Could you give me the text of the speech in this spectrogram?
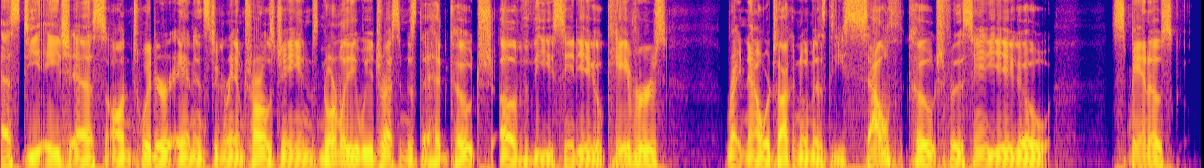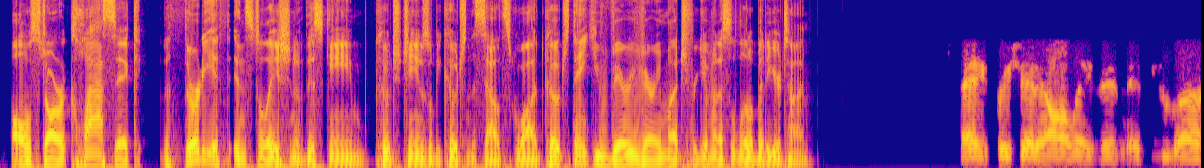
SDHS on Twitter and Instagram. Charles James. Normally, we address him as the head coach of the San Diego Cavers. Right now, we're talking to him as the South coach for the San Diego Spanos All Star Classic. The 30th installation of this game, Coach James will be coaching the South squad. Coach, thank you very, very much for giving us a little bit of your time. Hey, appreciate it always. And if you uh,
